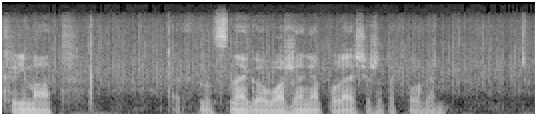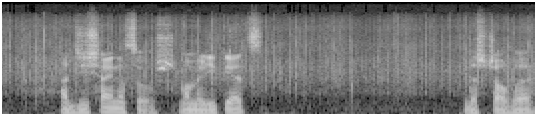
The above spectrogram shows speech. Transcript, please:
klimat e, nocnego łażenia po lesie, że tak powiem. A dzisiaj, no cóż, mamy lipiec deszczowy,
